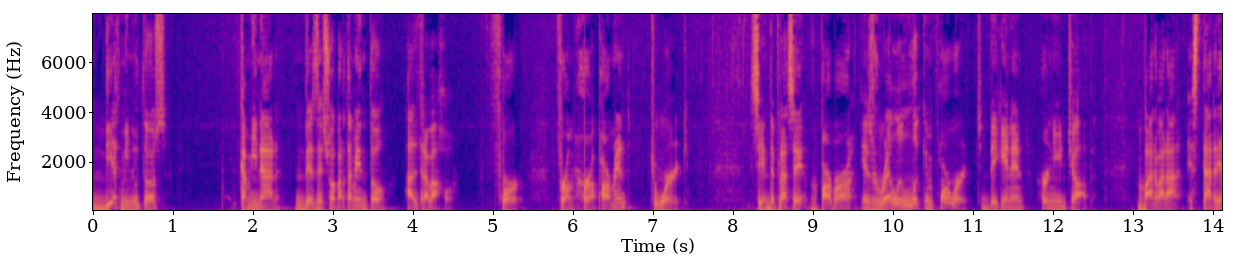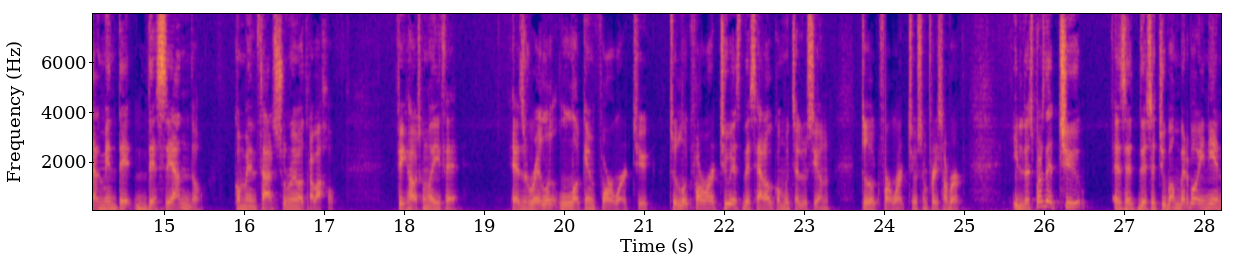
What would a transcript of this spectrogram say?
10 minutos caminar desde su apartamento al trabajo. For, from her apartment to work. Siguiente frase, Barbara is really looking forward to beginning her new job. Bárbara está realmente deseando comenzar su nuevo trabajo. Fijaos cómo dice, is really looking forward to. To look forward to es desear algo con mucha ilusión. To look forward to es un phrasal verb. Y después de to, de ese to va un verbo en ing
